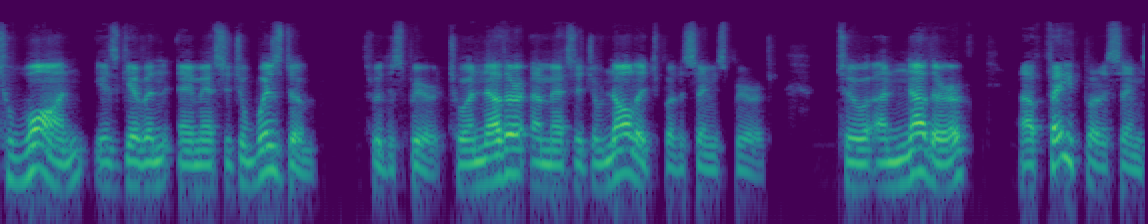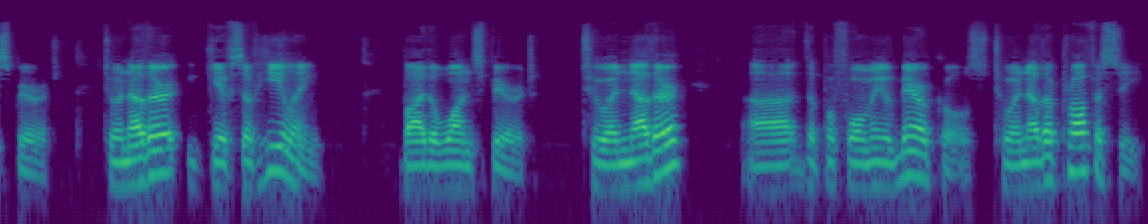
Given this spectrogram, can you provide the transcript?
To one is given a message of wisdom through the Spirit, to another, a message of knowledge by the same Spirit, to another, a faith by the same Spirit, to another, gifts of healing by the one Spirit, to another, uh, the performing of miracles, to another, prophecy,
